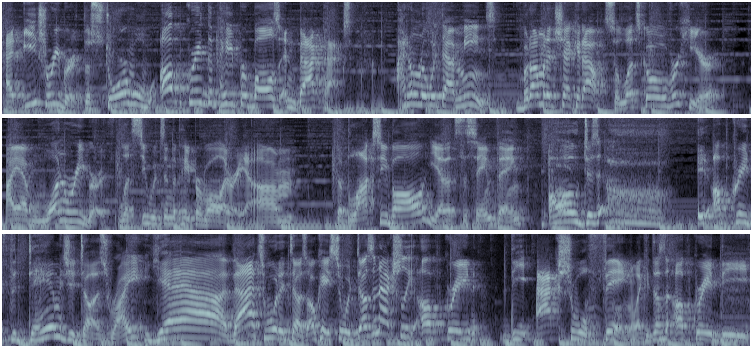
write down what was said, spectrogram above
At each rebirth, the store will upgrade the paper balls and backpacks. I don't know what that means, but I'm gonna check it out. So let's go over here. I have one rebirth. Let's see what's in the paper ball area. Um, the Bloxy ball, yeah, that's the same thing. Oh, does it, oh, it upgrades the damage it does, right? Yeah, that's what it does. Okay, so it doesn't actually upgrade the actual thing. Like it doesn't upgrade the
